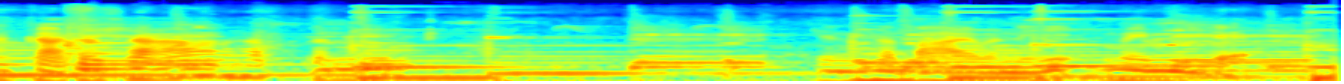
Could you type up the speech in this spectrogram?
อากาศเช้าๆนะครับ ตอนนี้เย็นสบายวันนี้ไม่มีแดด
